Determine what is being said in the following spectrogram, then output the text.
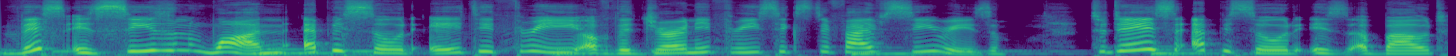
This is season 1, episode 83 of the Journey 365 series. Today's episode is about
